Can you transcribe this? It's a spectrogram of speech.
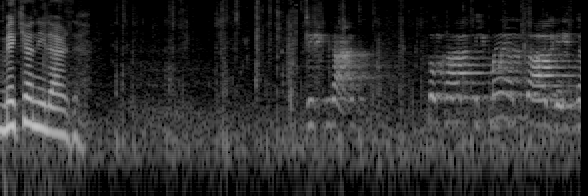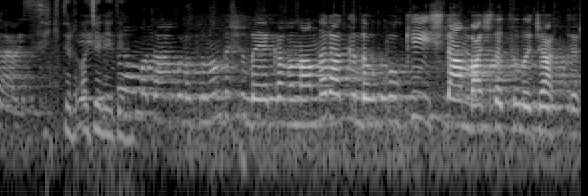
Mekan ileride. Dikkat! Sokağa çıkma yasağı geçerli. Siktir, acele edelim. olmadan konusunun dışında yakalananlar hakkında hukuki işlem başlatılacaktır.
